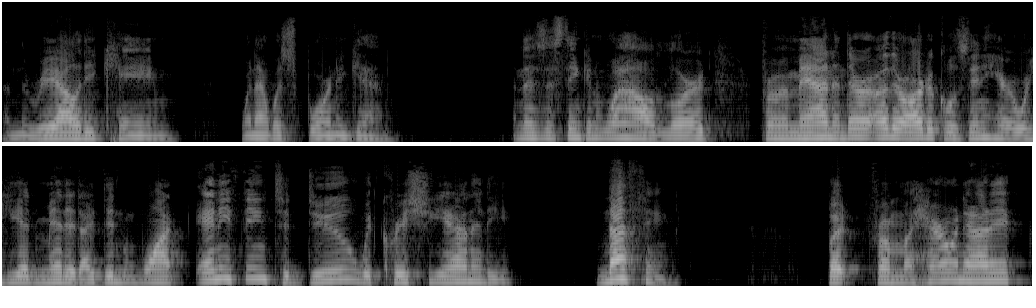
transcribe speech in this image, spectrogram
and the reality came when I was born again. And I was just thinking, wow, Lord, from a man, and there are other articles in here where he admitted I didn't want anything to do with Christianity. Nothing. But from a heroin addict,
